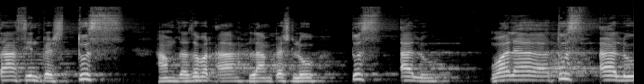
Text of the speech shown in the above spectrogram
তাসিন পেশ তুস হামজা জবর আ লাম পেশ লু তুস আলু ওয়ালা তুস আলু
